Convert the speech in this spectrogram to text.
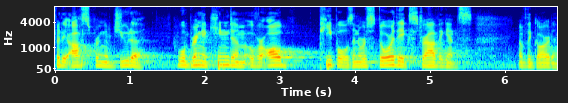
for the offspring of Judah, who will bring a kingdom over all peoples and restore the extravagance of the garden.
